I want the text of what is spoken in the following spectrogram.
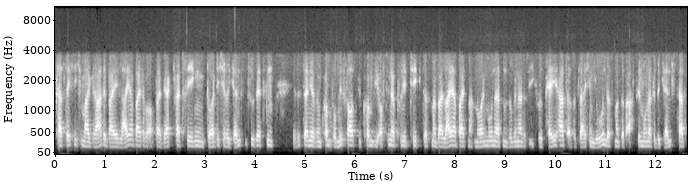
tatsächlich mal gerade bei Leiharbeit, aber auch bei Werkverträgen deutlichere Grenzen zu setzen. Es ist dann ja so ein Kompromiss rausgekommen, wie oft in der Politik, dass man bei Leiharbeit nach neun Monaten sogenanntes Equal Pay hat, also gleichen Lohn, dass man es auf 18 Monate begrenzt hat.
